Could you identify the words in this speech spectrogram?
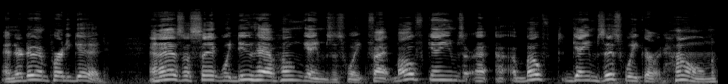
and they're doing pretty good. And as I said, we do have home games this week. In fact, both games are, uh, uh both games this week are at home.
